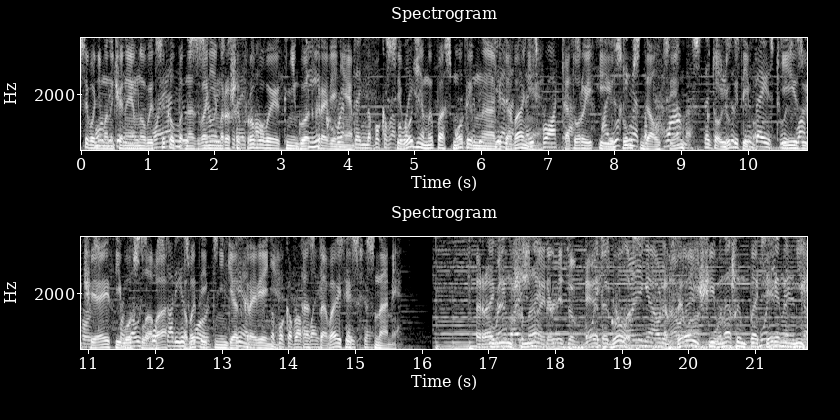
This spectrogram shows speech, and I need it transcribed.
Сегодня мы начинаем новый цикл под названием «Расшифровывая книгу Откровения». Сегодня мы посмотрим на обетование, которое Иисус дал тем, кто любит Его и изучает Его слова в этой книге Откровения. Оставайтесь с нами. Равин Шнайдер — это голос, взывающий в нашем потерянном мире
